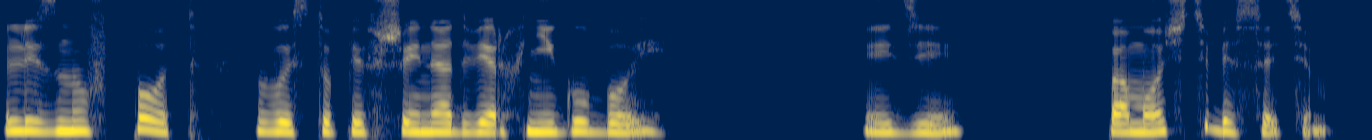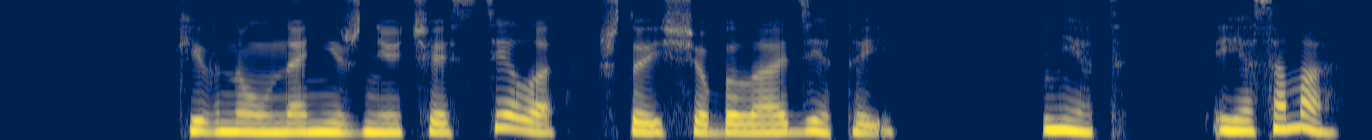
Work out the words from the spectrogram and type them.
лизнув пот, выступивший над верхней губой. «Иди. Помочь тебе с этим?» Кивнул на нижнюю часть тела, что еще была одетой. «Нет, я сама.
